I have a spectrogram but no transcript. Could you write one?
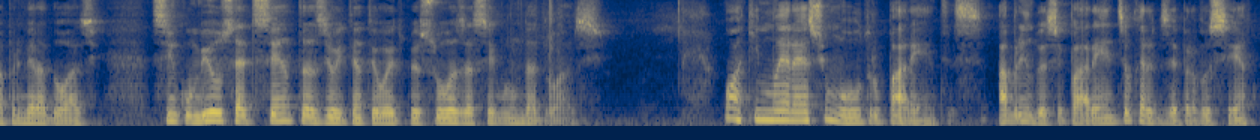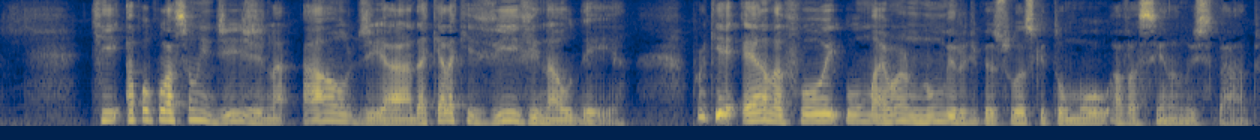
a primeira dose, 5.788 pessoas a segunda dose. Bom, aqui merece um outro parênteses. Abrindo esse parênteses, eu quero dizer para você que a população indígena aldeada, aquela que vive na aldeia, porque ela foi o maior número de pessoas que tomou a vacina no estado,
